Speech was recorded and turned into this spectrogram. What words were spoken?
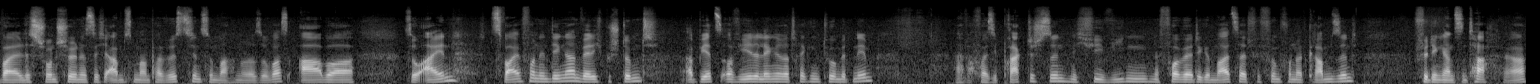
Weil es schon schön ist, sich abends mal ein paar Würstchen zu machen oder sowas. Aber so ein, zwei von den Dingern werde ich bestimmt ab jetzt auf jede längere Trekkingtour mitnehmen. Einfach weil sie praktisch sind, nicht viel wiegen, eine vollwertige Mahlzeit für 500 Gramm sind für den ganzen Tag. Ja?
